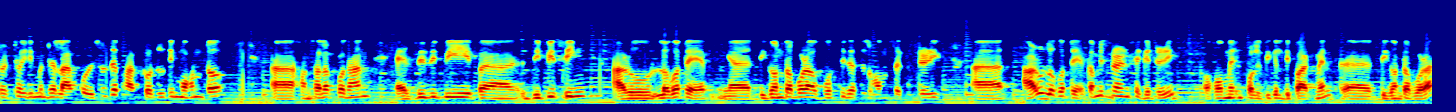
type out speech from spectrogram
তথ্য ইতিমধ্যে লাভ কৰিছো যে ভাস্কৰজ্যোতি মহন্ত আহ, সঞ্চালক প্ৰধান S D G P G P Singh আৰু লগতে দিগন্ত বৰা উপস্থিত আছিল হোম ছেক্ৰেটাৰী আৰু লগতে commissioner secretary home and political department Diganta Bora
